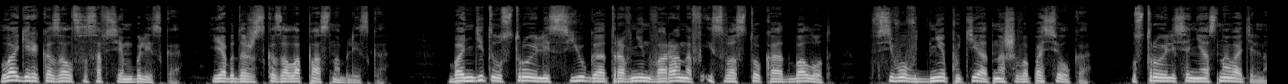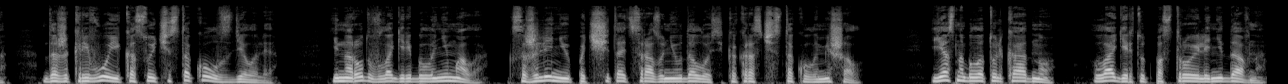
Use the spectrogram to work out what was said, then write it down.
Лагерь оказался совсем близко. Я бы даже сказал, опасно близко. Бандиты устроились с юга от равнин Варанов и с востока от болот, всего в дне пути от нашего поселка. Устроились они основательно. Даже кривой и косой чистокол сделали. И народу в лагере было немало. К сожалению, подсчитать сразу не удалось, как раз чистокол и мешал. Ясно было только одно. Лагерь тут построили недавно.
